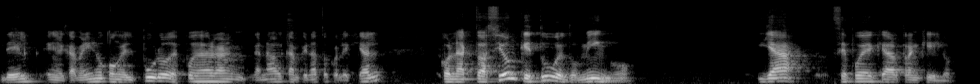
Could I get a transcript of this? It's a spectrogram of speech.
de él en el camerino con el puro después de haber ganado el campeonato colegial con la actuación que tuvo el domingo, ya se puede quedar tranquilo.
